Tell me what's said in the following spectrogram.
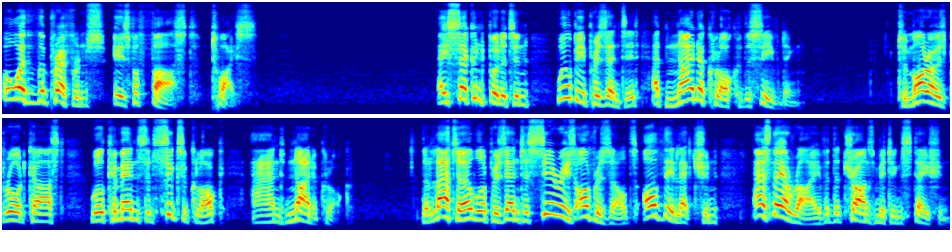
or whether the preference is for fast twice. A second bulletin will be presented at 9 o'clock this evening. Tomorrow's broadcast will commence at 6 o'clock and 9 o'clock. The latter will present a series of results of the election as they arrive at the transmitting station.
